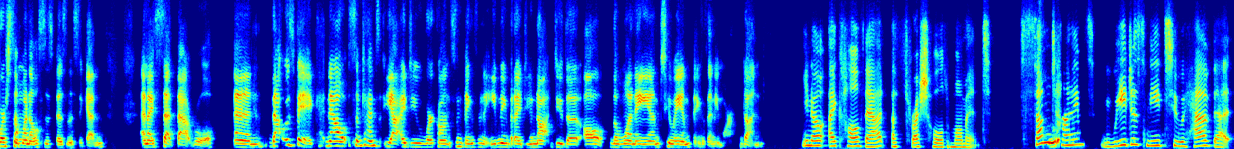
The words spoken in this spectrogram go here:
for someone else's business again. And I set that rule. And that was big. Now, sometimes, yeah, I do work on some things in the evening, but I do not do the all the 1 a.m., 2 a.m. things anymore. Done. You know, I call that a threshold moment. Sometimes we just need to have that,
